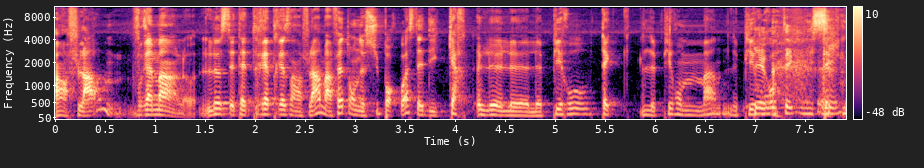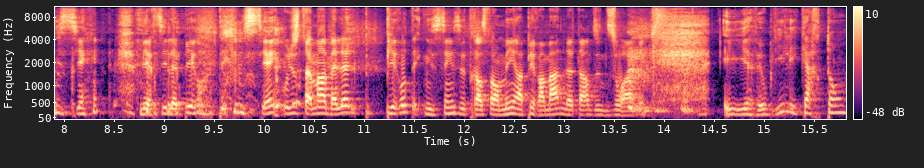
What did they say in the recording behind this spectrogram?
en flamme, vraiment là. Là, c'était très très en flamme. En fait, on a su pourquoi. C'était des cartes, le, le, le pyrotech- le pyromane, le pyro- Pyrotechnicien. technicien. Merci, le pyrotechnicien. Où justement, ben là, le pyrotechnicien s'est transformé en pyromane le temps d'une soirée. Et il avait oublié les cartons.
